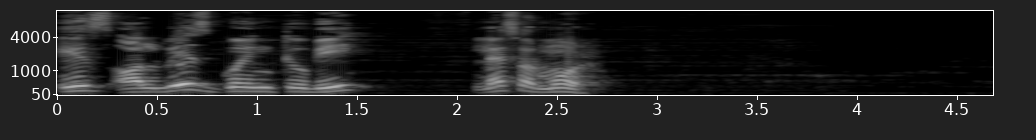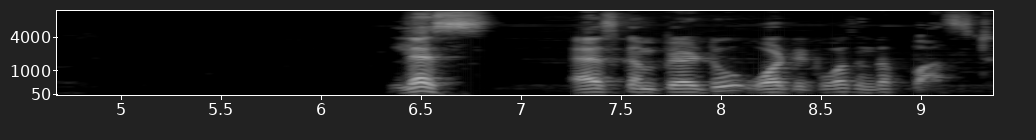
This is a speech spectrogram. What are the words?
is always going to be less or more less as compared to what it was in the past.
